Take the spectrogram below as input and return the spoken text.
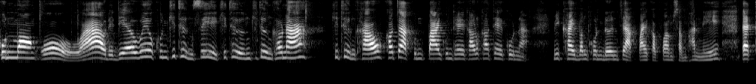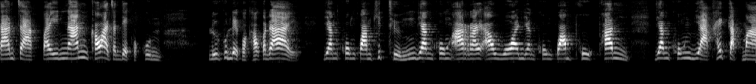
คุณมองโอ้ว้าวเดเดียวิลคุณคิดถึงสิคิดถึงคิดถึงเขานะ คิดถึงเขาเขาจากคุณไปคุณเทเขาแล้วเขาเทคุณอะมีใครบางคนเดินจากไปกับความสัมพันธ์นี้ แต่การจากไปนั้นเขาอาจจะเด็กกว่าคุณ หรือคุณเด็กกว่าเขาก็ได้ ยังคงความคิดถึงยังคงอะไรอาวรยังคงความผูกพันยังคงอยากให้กลับมา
